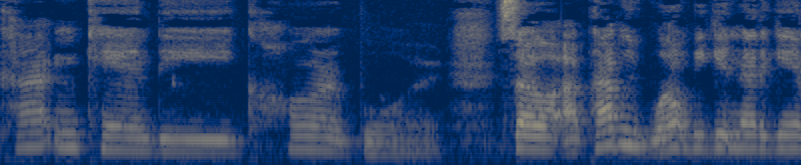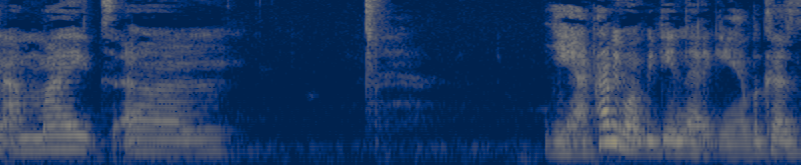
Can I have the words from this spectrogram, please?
cotton candy cardboard. So I probably won't be getting that again. I might, um, yeah, I probably won't be getting that again because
